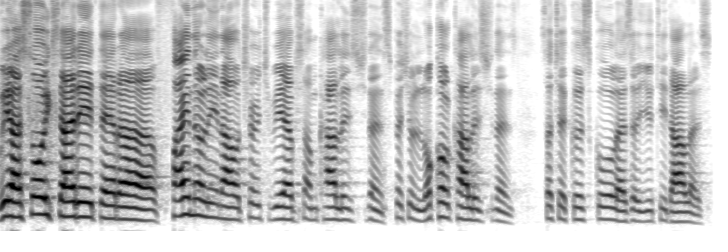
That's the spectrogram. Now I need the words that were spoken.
We are so excited that uh, finally in our church we have some college students, especially local college students, such a good school as a UT Dallas.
